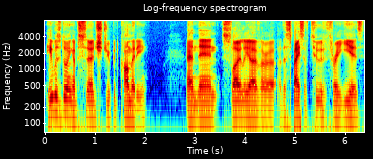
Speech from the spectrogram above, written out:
he was doing absurd, stupid comedy, and then slowly over uh, the space of two to three years,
